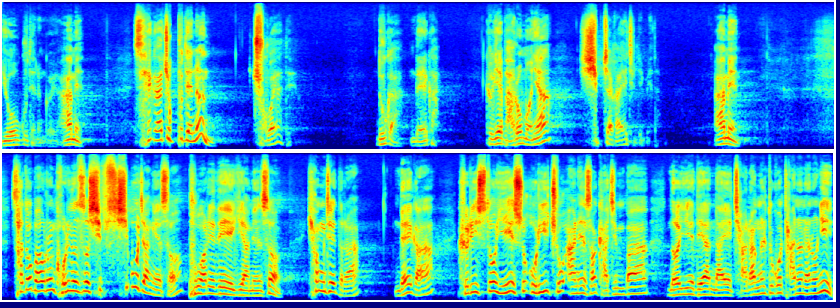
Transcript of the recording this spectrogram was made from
요구되는 거예요. 아멘. 새 가죽 부대는 죽어야 돼요. 누가? 내가. 그게 바로 뭐냐? 십자가의 진리입니다. 아멘. 사도 바울은 고린도서 15장에서 부활에 대해 얘기하면서 형제들아 내가 그리스도 예수 우리 주 안에서 가진 바 너희에 대한 나의 자랑을 두고 단언하노니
